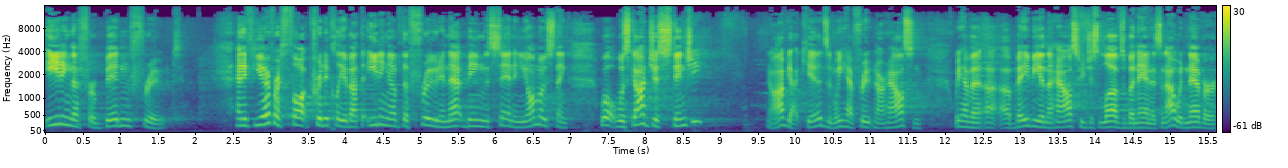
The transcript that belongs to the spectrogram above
Eating the forbidden fruit. And if you ever thought critically about the eating of the fruit and that being the sin, and you almost think, well, was God just stingy? Now, I've got kids and we have fruit in our house, and we have a, a, baby in the house who just loves bananas. And I would never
